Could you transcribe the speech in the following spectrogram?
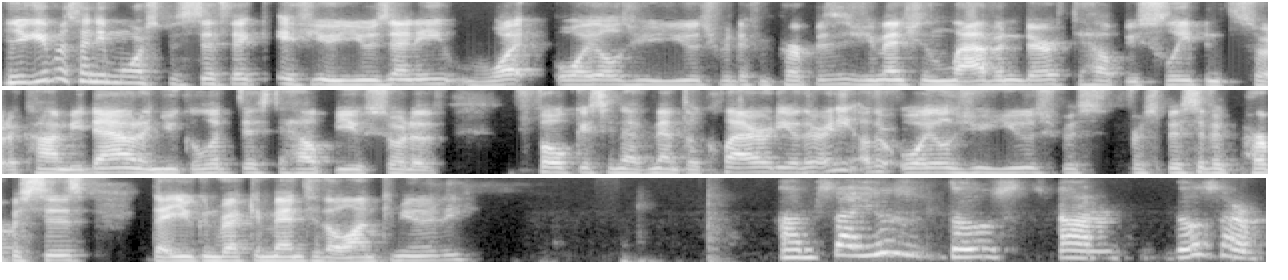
Can you give us any more specific, if you use any, what oils you use for different purposes? You mentioned lavender to help you sleep and sort of calm you down, and eucalyptus to help you sort of focus and have mental clarity. Are there any other oils you use for, for specific purposes that you can recommend to the Lyme community? Um, so I use those. Um, those are,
